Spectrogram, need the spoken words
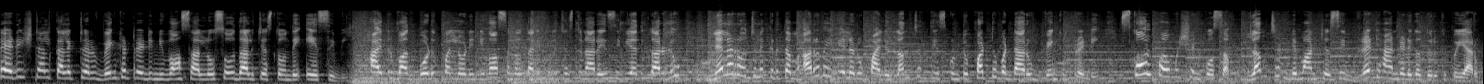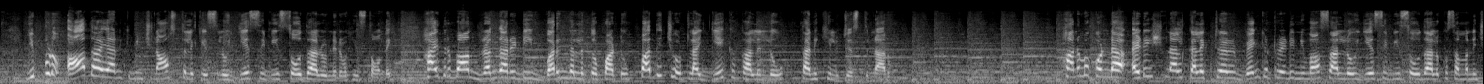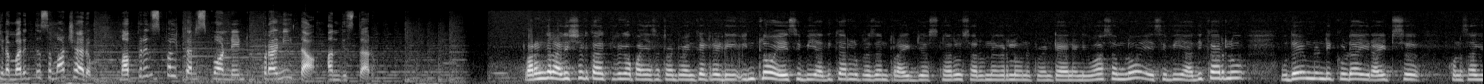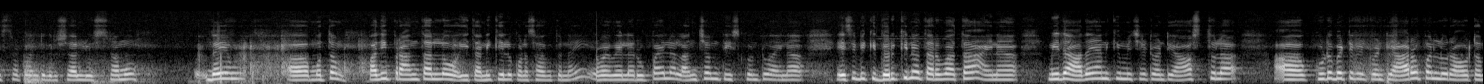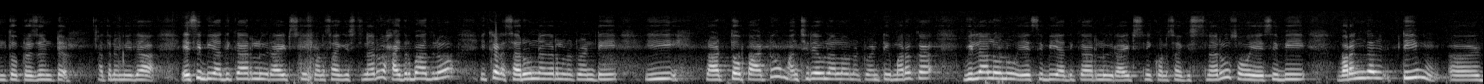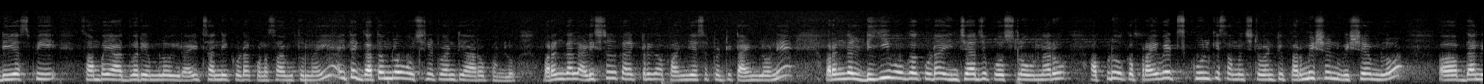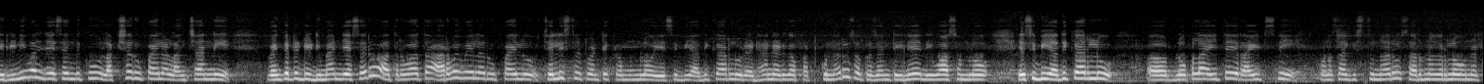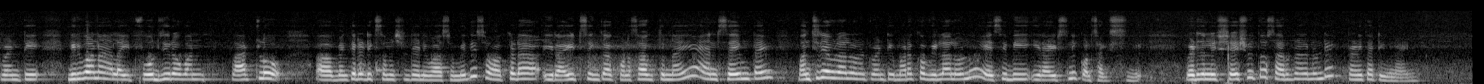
Hanumakonda additional collector Venkatareddy నివాసాల్లో సోదాలు చేస్తోంది ఏసీబీ. హైదరాబాద్ బోడుపల్లిలోని నివాసంలో తనిఖీలు చేస్తున్నారు ఏసీబీ అధికారులు. నెల రోజుల క్రితం అరవై వేల రూపాయలు లంచం తీసుకుంటూ పట్టుబడ్డారు వెంకటరెడ్డి. స్కూల్ పర్మిషన్ కోసం లంచం డిమాండ్ చేసి రెడ్ హ్యాండెడ్గా దొరికిపోయారు. ఇప్పుడు ఆదాయానికి మించిన ఆస్తుల కేసులో ఏసీబీ సోదాలు నిర్వహిస్తోంది. హైదరాబాద్ రంగారెడ్డి వరంగల్లతో పాటు పది చోట్ల ఏకకాలంలో తనిఖీలు చేస్తున్నారు. హనుమకొండ అడిషనల్ కలెక్టర్ వెంకటరెడ్డి నివాసాల్లో ఏసీబీ సోదాలకు సంబంధించిన మరింత సమాచారం మా ప్రిన్సిపల్ కరెస్పాండెంట్ ప్రణీత అందిస్తారు. వరంగల్ అడిషనల్ కలెక్టర్గా పనిచేసినటువంటి వెంకటరెడ్డి ఇంట్లో ఏసీబీ అధికారులు ప్రజెంట్ రైడ్ చేస్తున్నారు. సరూనగర్లో ఉన్నటువంటి ఆయన నివాసంలో ఏసీబీ అధికారులు ఉదయం నుండి కూడా ఈ రైడ్స్ కొనసాగిస్తున్నటువంటి దృశ్యాలు చూస్తున్నాము. ఉదయం మొత్తం పది ప్రాంతాల్లో ఈ తనిఖీలు కొనసాగుతున్నాయి. ఇరవై వేల రూపాయల లంచం తీసుకుంటూ ఆయన ఏసీబీకి దొరికిన తర్వాత ఆయన మీద ఆదాయానికి మించినటువంటి ఆస్తుల కూడబెట్టినటువంటి ఆరోపణలు రావడంతో ప్రజెంట్ అతని మీద ఏసీబీ అధికారులు ఈ రైడ్స్ని కొనసాగిస్తున్నారు. హైదరాబాద్లో ఇక్కడ సరూర్ నగర్లో ఉన్నటువంటి ఈ ప్లాట్తో పాటు మంచిరేవులలో ఉన్నటువంటి మరొక విల్లాలోనూ ఏసీబీ అధికారులు ఈ రైడ్స్ని కొనసాగిస్తున్నారు. So ACB Warangal team DSP Sambaiah ఆధ్వర్యంలో ఈ రైట్స్ అన్నీ కూడా కొనసాగుతున్నాయి. అయితే గతంలో వచ్చినటువంటి ఆరోపణలు వరంగల్ అడిషనల్ కలెక్టర్గా పనిచేసేటువంటి టైంలోనే వరంగల్ డిఈఓగా కూడా ఇన్ఛార్జ్ పోస్ట్లో ఉన్నారు. అప్పుడు ఒక ప్రైవేట్ స్కూల్కి సంబంధించినటువంటి పర్మిషన్ విషయంలో దాన్ని రినివల్ చేసేందుకు లక్ష రూపాయల లంచాన్ని వెంకటరెడ్డి డిమాండ్ చేశారు. ఆ తర్వాత అరవై వేల రూపాయలు చెల్లిస్తున్నటువంటి క్రమంలో ఏసీబీ అధికారులు రెడ్ హ్యాండెడ్గా పట్టుకున్నారు. సో ప్రజెంట్ ఈయనే నివాసంలో ఏసీబీ అధికారులు లోపల అయితే రైడ్స్ని కొనసాగిస్తున్నారు. సరునగర్లో ఉన్నటువంటి Nirvana light four zero one ఫ్లాట్లో ఆ, వెంకటరెడ్డికి సంబంధించిన నివాసం ఇది. సో అక్కడ ఈ రైడ్స్ ఇంకా కొనసాగుతున్నాయి. అండ్ సేమ్ టైం మంచిరేవులలో ఉన్నటువంటి మరొక విల్లాలోనూ ఏసీబీ ఈ రైడ్స్ని కొనసాగిస్తుంది. విడుదల శేషుతో సరునగర్ నుండి ప్రణిత టీవీ నైన్.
